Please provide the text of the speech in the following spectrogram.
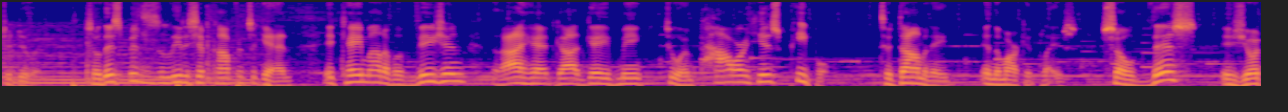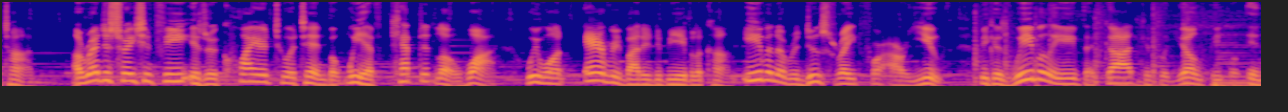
to do it. So, this Business and Leadership Conference, again, it came out of a vision that I had, God gave me to empower His people to dominate in the marketplace. So, this is your time. A registration fee is required to attend, but we have kept it low. Why? We want everybody to be able to come, even a reduced rate for our youth, because we believe that God can put young people in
